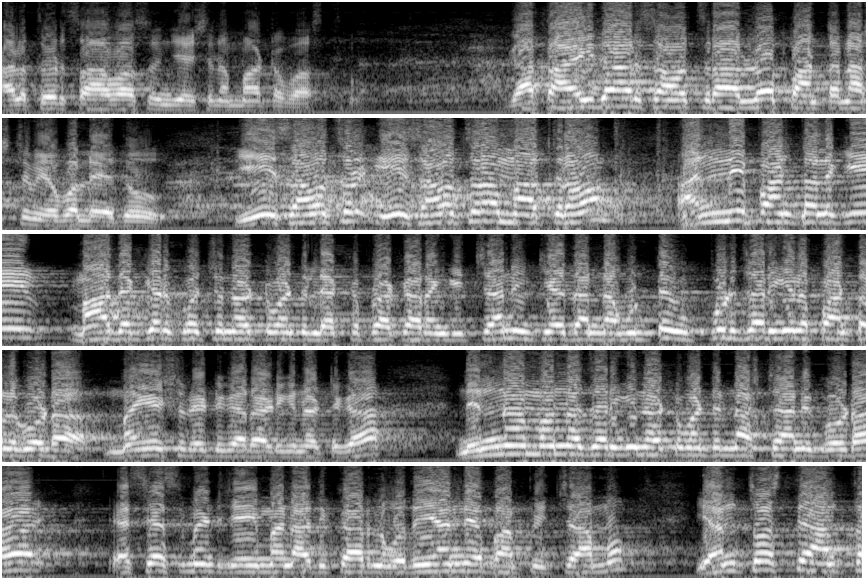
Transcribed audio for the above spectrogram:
వాళ్ళతో సహవాసం చేసిన మాట వాస్తవం. గత ఐదారు సంవత్సరాల్లో పంట నష్టం ఇవ్వలేదు. ఈ సంవత్సరం ఈ సంవత్సరం మాత్రం అన్ని పంటలకి మా దగ్గరకు వచ్చినటువంటి లెక్క ప్రకారం ఇచ్చాను. ఇంకేదన్నా ఉంటే ఇప్పుడు జరిగిన పంటలు కూడా మహేష్ రెడ్డి గారు అడిగినట్టుగా నిన్న మొన్న జరిగినటువంటి నష్టానికి కూడా అసెస్మెంట్ చేయమని అధికారులు ఉదయాన్నే పంపించాము. ఎంత వస్తే అంత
